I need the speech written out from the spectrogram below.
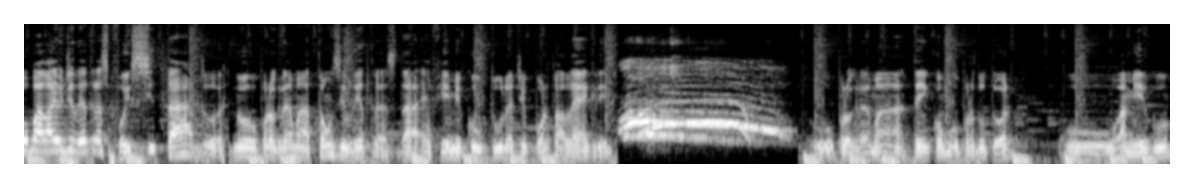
O Balaio de Letras foi citado no programa Tons e Letras da FM Cultura de Porto Alegre. O programa tem como produtor o amigo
